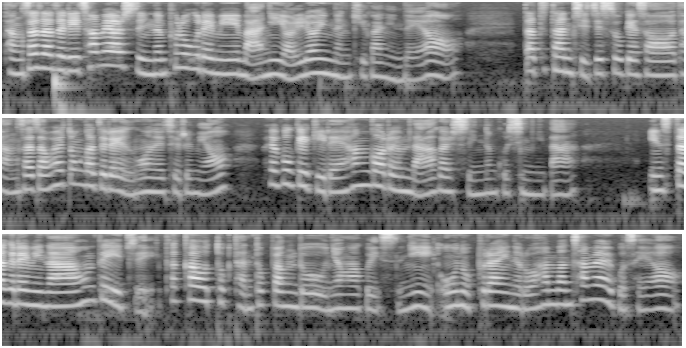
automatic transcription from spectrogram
당사자들이 참여할 수 있는 프로그램이 많이 열려 있는 기관인데요. 따뜻한 지지 속에서 당사자 활동가들의 응원을 들으며 회복의 길에 한 걸음 나아갈 수 있는 곳입니다. 인스타그램이나 홈페이지, 카카오톡 단톡방도 운영하고 있으니 온 오프라인으로 한번 참여해 보세요.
